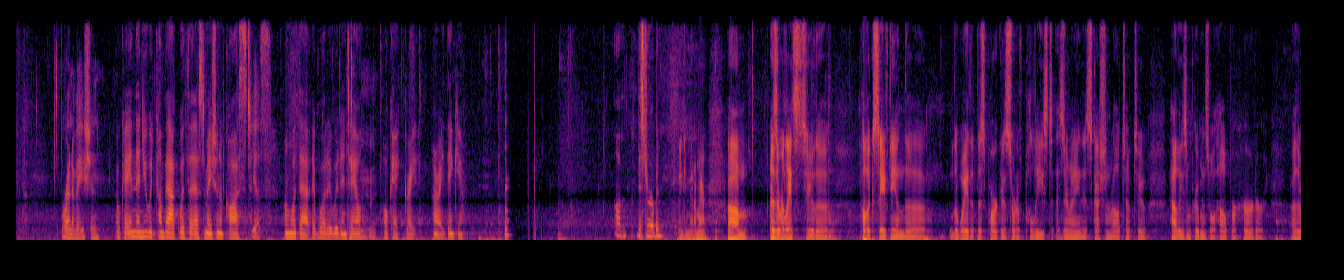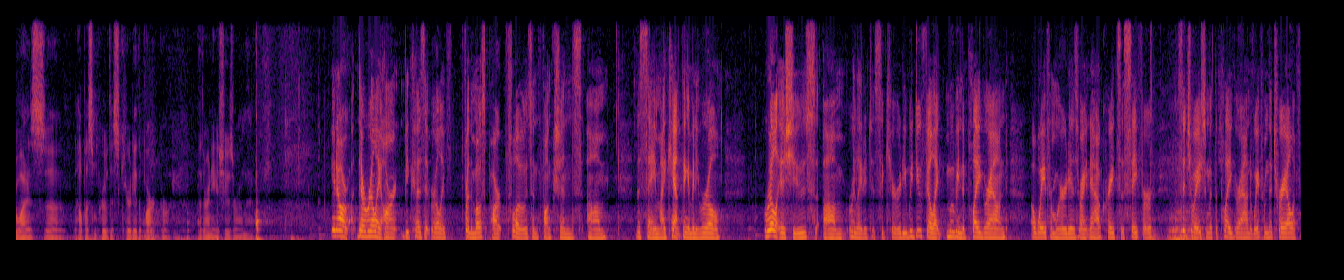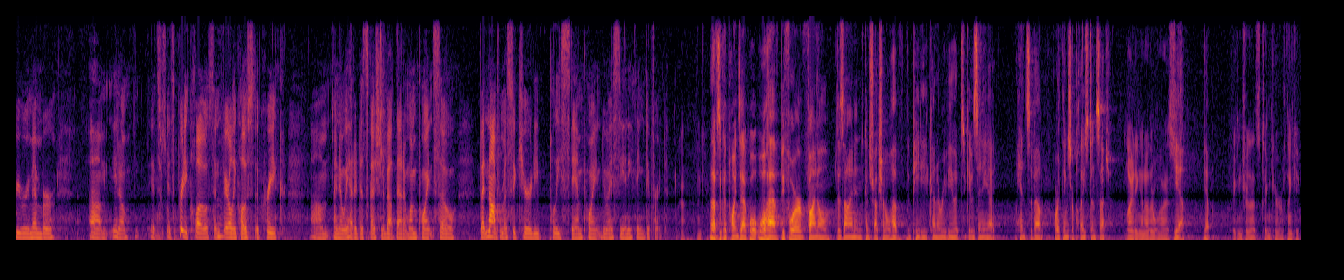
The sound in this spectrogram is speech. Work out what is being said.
renovation. Okay, and then you would come back with the estimation of cost? Yes. On what that, what it would entail? Okay, great. All right, thank you. Um, Mr. Urban? Thank you, Madam Mayor. Um, As it relates to the public safety and the, the way that this park is sort of policed, has there any discussion relative to how these improvements will help or hurt or otherwise uh, help us improve the security of the park, or are there any issues around that? You know, there really aren't because it really, for the most part, flows and functions um, the same. I can't think of any real, real issues um, related to security. We do feel like moving the playground away from where it is right now creates a safer situation with the playground, away from the trail, if you remember. Um, You know, it's, it's pretty close and fairly close to the creek. Um, I know we had a discussion about that at one point, so, but not from a security police standpoint, do I see anything different. Okay, thank. That's a good point, Zach. We'll, we'll have, before final design and construction, we'll have the PD kind of review it to give us any uh, hints about where things are placed and such. Lighting and otherwise? Yeah, yep. Making sure that's taken care of. Thank you.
